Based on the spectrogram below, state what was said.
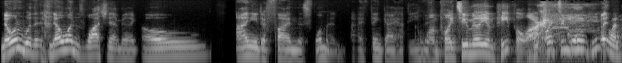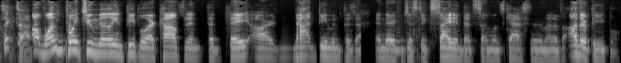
No one would. No one's watching that and be like, "Oh, I need to find this woman. I think I have demons. 1.2 million people are. 1.2 million people on TikTok. Uh, 1.2 million people are confident that they are not demon possessed and they're just excited that someone's casting them out of other people.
